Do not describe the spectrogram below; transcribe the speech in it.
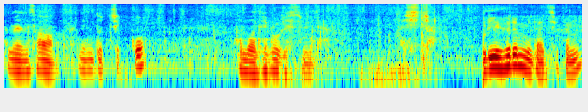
하면서 사진도 찍고 한번 해보겠습니다. 아시죠? 물이 흐릅니다 지금.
